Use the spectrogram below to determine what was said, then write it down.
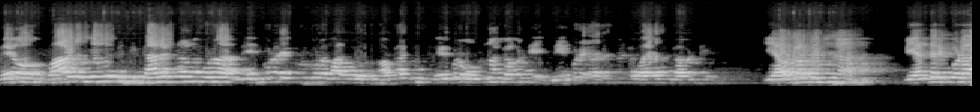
మేము వాళ్ళు చేసే ప్రతి కార్యక్రమం కూడా మేము కూడా ఇప్పుడు కూడా మాకు అవకాశం మేము కూడా ఉంటున్నాం కాబట్టి మేము కూడా యథార్థంగా వాడతాం కాబట్టి ఈ అవకాశం ఇచ్చిన మీ అందరికి కూడా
